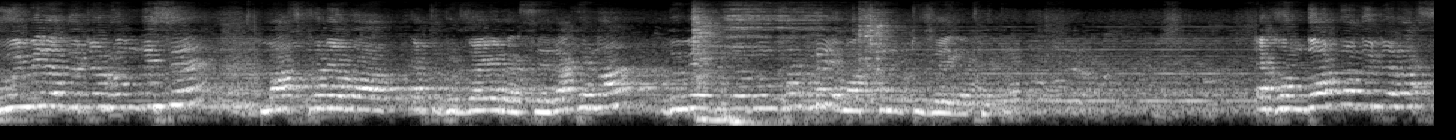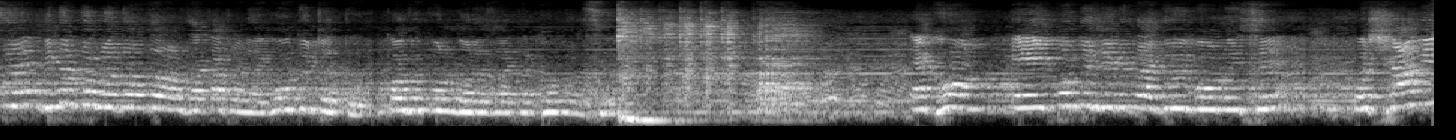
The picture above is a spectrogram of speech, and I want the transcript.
দুই মিলে দুইটা রুম দিছে, মাঝখানে আবার এতটুকু জায়গা রাখছে রাখে না, দুই মিলে দুইটা রুম থাকলে মাঝখানে একটু জায়গা থাকে। এখন দরজা দুইটা রাখছে, ভিতর কোনো দরজা দরজা কাটে নাই, বউ দুইটা তো। কবে কোন ঘরে যায় তার খবর আছে? এখন এই প্রতিযোগিতায় দুই বউ রয়েছে, ওই স্বামী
